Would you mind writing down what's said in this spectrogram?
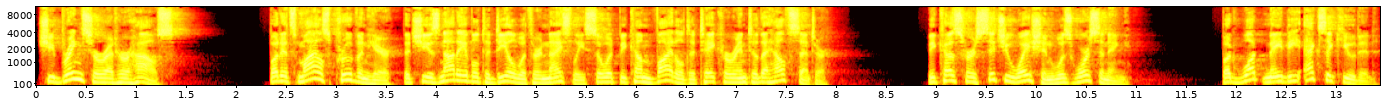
She brings her at her house. But it's miles proven here that she is not able to deal with her nicely so it become vital to take her into the health center. Because her situation was worsening. But what may be executed?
